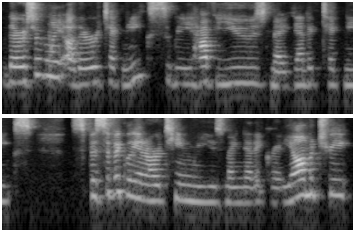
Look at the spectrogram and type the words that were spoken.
there are certainly other techniques. We have used magnetic techniques. Specifically in our team, we use magnetic gradiometry,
